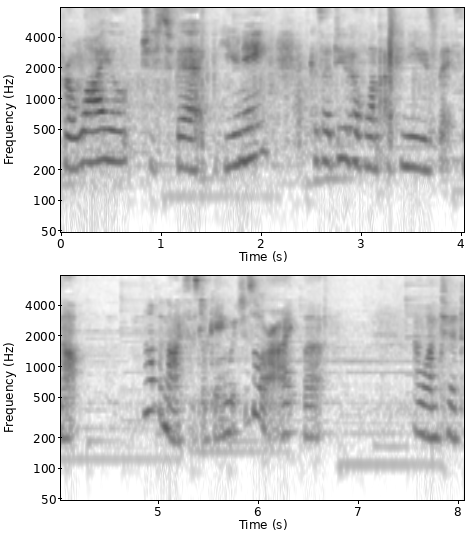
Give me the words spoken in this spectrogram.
for a while just for uni because I do have one I can use but it's not not the nicest looking which is alright but I wanted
